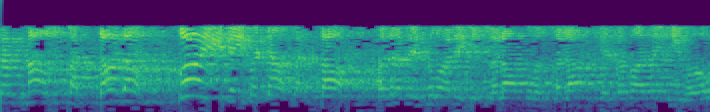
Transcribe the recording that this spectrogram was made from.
الا اس کا تالا کوئی نہیں بچا سکتا۔ حضرت علیہ السلام والسلام کے زمانے کی وہ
